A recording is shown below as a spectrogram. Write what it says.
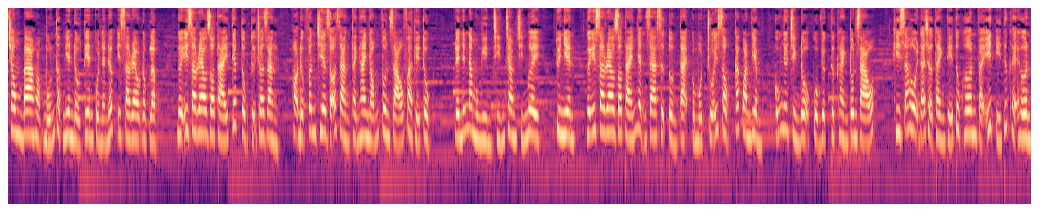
Trong 3 hoặc 4 thập niên đầu tiên của nhà nước Israel độc lập, người Israel Do Thái tiếp tục tự cho rằng họ được phân chia rõ ràng thành hai nhóm tôn giáo và thế tục. Đến những năm 1990, tuy nhiên, người Israel Do Thái nhận ra sự tồn tại của một chuỗi rộng các quan điểm cũng như trình độ của việc thực hành tôn giáo. Khi xã hội đã trở thành thế tục hơn và ít ý thức hệ hơn,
